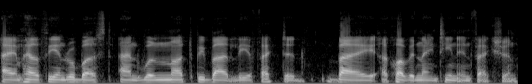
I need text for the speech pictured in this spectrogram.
I am healthy and robust and will not be badly affected by a COVID 19 infection.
